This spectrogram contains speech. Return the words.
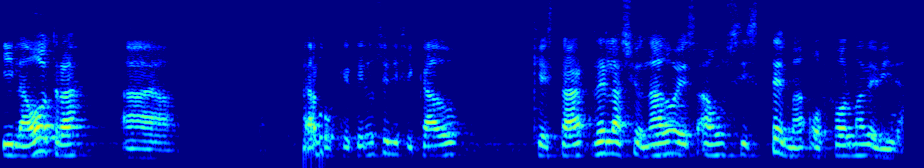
Y la otra, ah, que tiene un significado que está relacionado es a un sistema o forma de vida.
